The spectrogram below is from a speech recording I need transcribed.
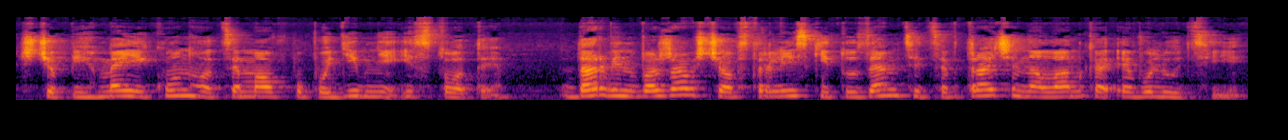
що пігмеї Конго це мавпоподібні істоти. Дарвін вважав, що австралійські туземці це втрачена ланка еволюції.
